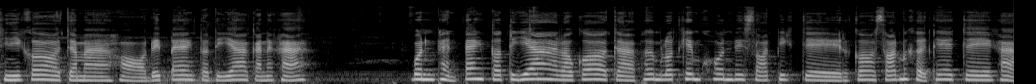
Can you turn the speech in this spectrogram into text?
ทีนี้ก็จะมาห่อด้วยแป้งตอร์ติย่ากันนะคะ บนแผ่นแป้งตอร์ติย่าเราก็จะเพิ่มรสเข้มข้นด้วยซอสพริกเจ แล้วก็ซอสมะเขือเทศเจค่ะ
